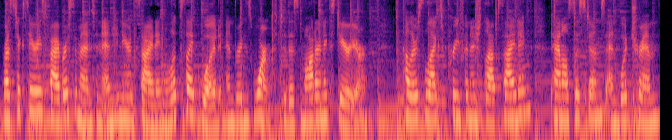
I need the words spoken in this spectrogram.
Rustic Series fiber cement and engineered siding looks like wood and brings warmth to this modern exterior. Color Select pre-finished lap siding, panel systems, and wood trim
